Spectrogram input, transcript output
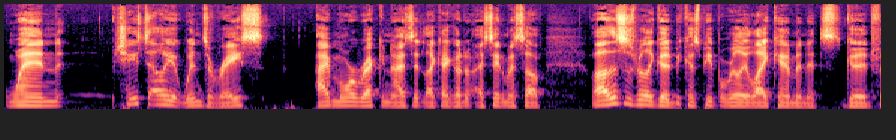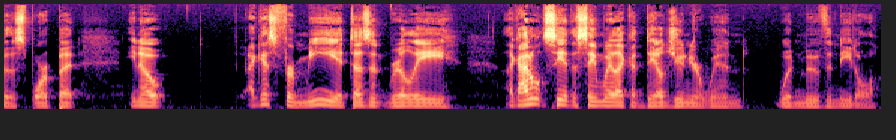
when Chase Elliott wins a race, I more recognize it. Like I go to, I say to myself, "Well, this is really good because people really like him, and it's good for the sport." But you know, I guess for me, it doesn't really like I don't see it the same way like a Dale Jr. win would move the needle.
